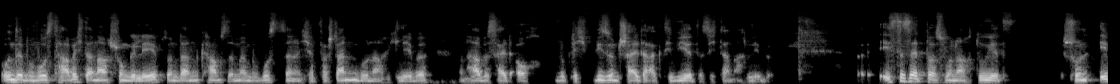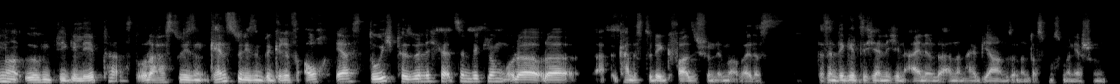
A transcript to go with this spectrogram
Unterbewusst habe ich danach schon gelebt und dann kam es in mein Bewusstsein und ich habe verstanden, wonach ich lebe und habe es halt auch wirklich wie so ein Schalter aktiviert, dass ich danach lebe. Ist das etwas, wonach du jetzt schon immer irgendwie gelebt hast? Oder hast du diesen, kennst du diesen Begriff auch erst durch Persönlichkeitsentwicklung oder, oder kanntest du den quasi schon immer? Weil das das entwickelt sich ja nicht in ein oder anderthalb Jahren, sondern das muss man ja schon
